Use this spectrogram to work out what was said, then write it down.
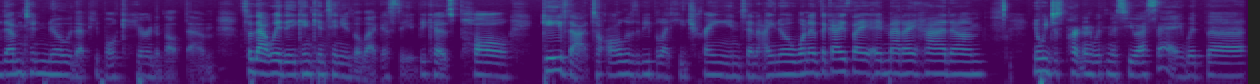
them to know that people cared about them. So that way they can continue the legacy because Paul gave that to all of the people that he trained. And I know one of the guys I, I met, I had, um, you know, we just partnered with Miss USA, with the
